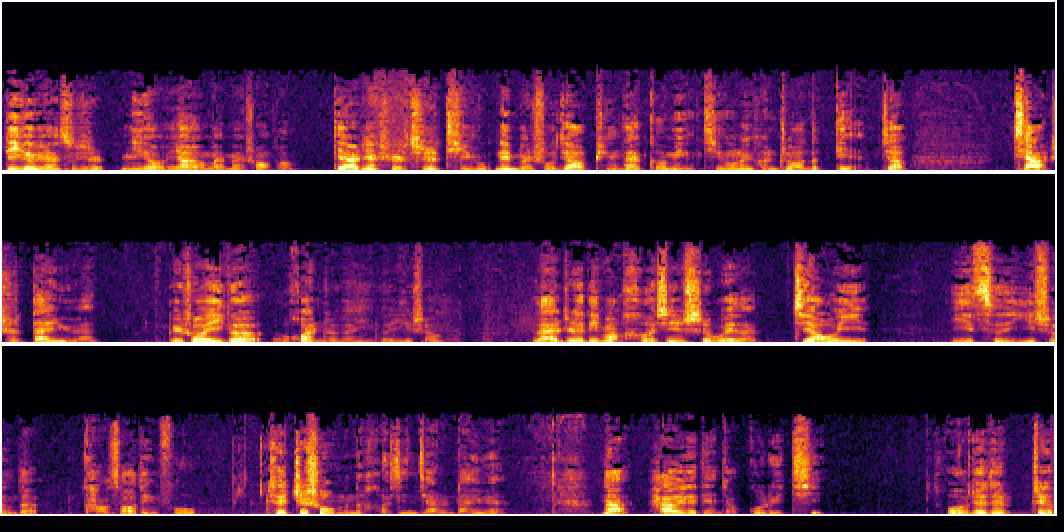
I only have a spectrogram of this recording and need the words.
第一个元素就是你有要有买卖双方。第二件事其实提供那本书叫《平台革命》，提供了一个很重要的点，叫价值单元。比如说一个患者跟一个医生来这个地方，核心是为了交易一次医生的 consulting 服务，所以这是我们的核心价值单元。那还有一个点叫过滤器，我觉得这个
